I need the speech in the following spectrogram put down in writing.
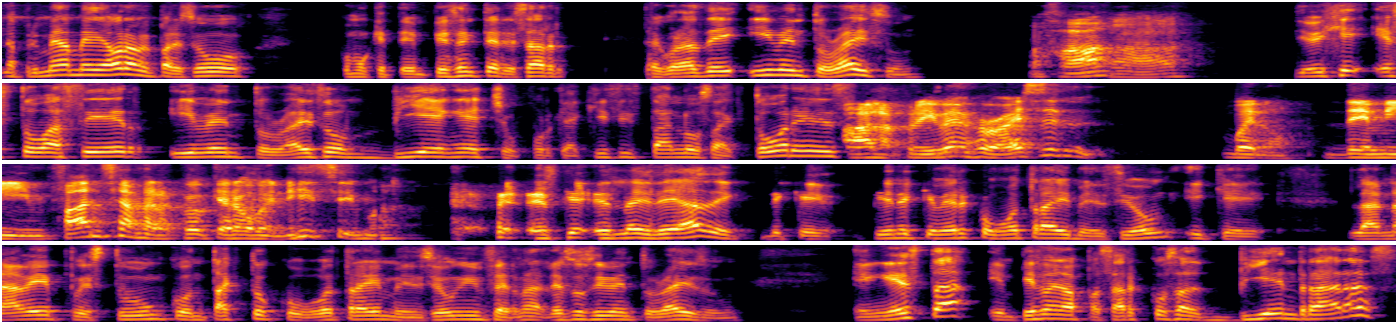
la primera media hora me pareció como que te empieza a interesar. ¿Te acuerdas de Event Horizon? Ajá. Ajá. Yo dije, esto va a ser Event Horizon bien hecho, porque aquí sí están los actores. Ah, la Event Horizon bueno, de mi infancia me recuerdo que era buenísima. Es que es la idea de, que tiene que ver con otra dimensión y que la nave pues tuvo un contacto con otra dimensión infernal. Eso sí, Event Horizon. En esta empiezan a pasar cosas bien raras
